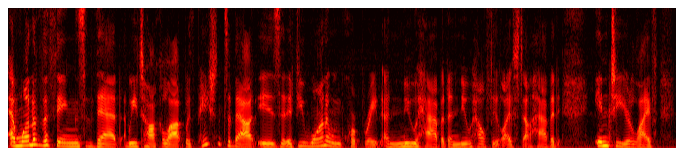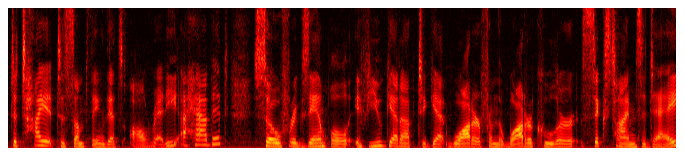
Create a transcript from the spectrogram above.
And one of the things that we talk a lot with patients about is that if you want to incorporate a new habit, a new healthy lifestyle habit into your life, to tie it to something that's already a habit. So, for example, if you get up to get water from the water cooler six times a day,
